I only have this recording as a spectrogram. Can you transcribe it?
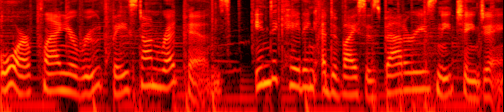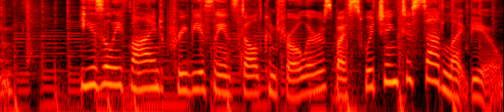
Or plan your route based on red pins, indicating a device's batteries need changing. Easily find previously installed controllers by switching to Satellite View.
